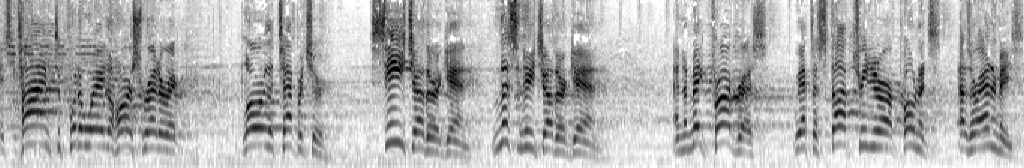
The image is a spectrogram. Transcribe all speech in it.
It's time to put away the harsh rhetoric, lower the temperature, see each other again, listen to each other again. And to make progress, we have to stop treating our opponents as our enemies.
